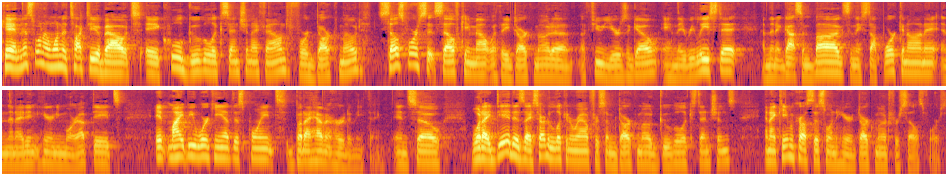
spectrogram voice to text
Okay, in this one, I want to talk to you about a cool Google extension I found for dark mode. Salesforce itself came out with a dark mode a, a, few years ago, and they released it, and then it got some bugs, and they stopped working on it, and then I didn't hear any more updates. It might be working at this point, but I haven't heard anything. And so, what I did is I started looking around for some dark mode Google extensions, and I came across this one here, dark mode for Salesforce.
